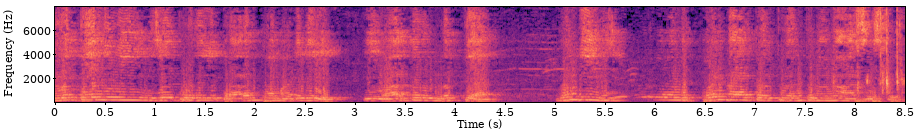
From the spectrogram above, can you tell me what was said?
ಇವತ್ತೇನು ಈ ವಿಜಯಪುರದಲ್ಲಿ ಪ್ರಾರಂಭ ಮಾಡಿದರೆ ಈ ವಾರ್ಕರ ನೃತ್ಯ ಮುಂದೆ ಒಂದು ಟ್ರೆಂಡ್ ಆಗ್ಬೇಕು ಅಂತ ನಾನು ಆಶಿಸ್ತೇನೆ.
